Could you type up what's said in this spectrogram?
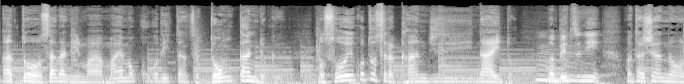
あとさらにまあ前もここで言ったんですけど鈍感力。もうそういうことすら感じないと、まあ、別に私はあの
